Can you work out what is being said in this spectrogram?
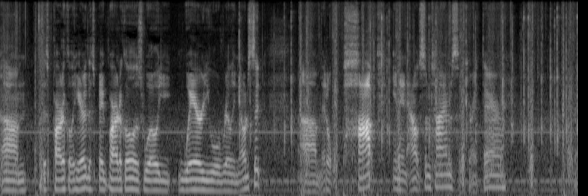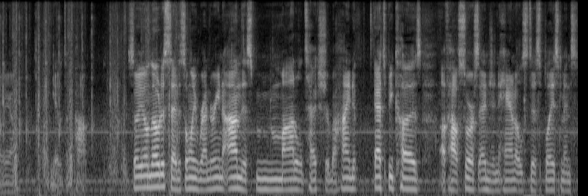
Um, this particle here, this big particle, is where you, where you will really notice it. Um, it'll pop in and out sometimes, like right there. There you go. Get it to pop. So you'll notice that it's only rendering on this model texture behind it. That's because of how Source Engine handles displacements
